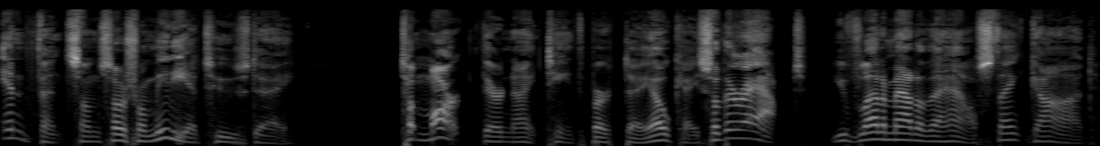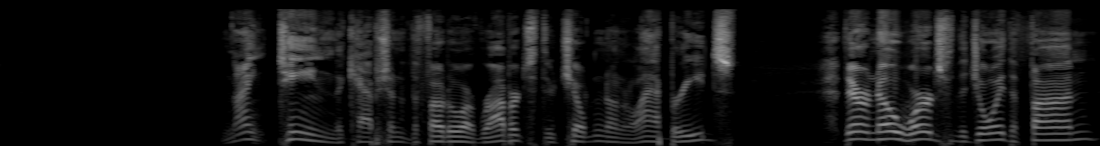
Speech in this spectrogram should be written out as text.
infants on social media Tuesday to mark their 19th birthday. Okay, so they're out. You've let them out of the house. Thank God. 19, the caption of the photo of Roberts, with their children on her lap reads. There are no words for the joy, the fun,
